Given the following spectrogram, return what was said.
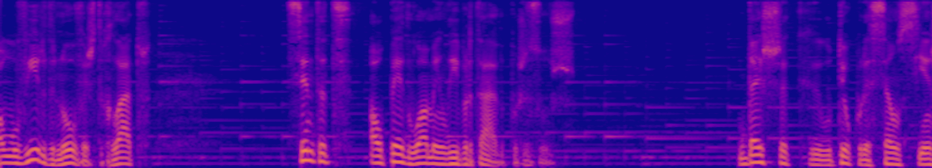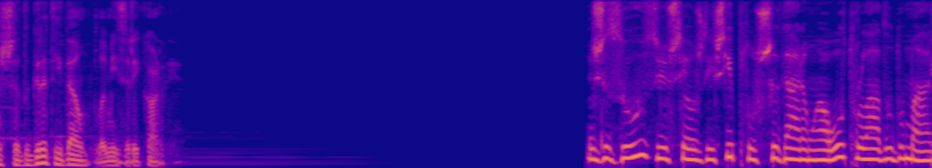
Ao ouvir de novo este relato, senta-te ao pé do homem libertado por Jesus. Deixa que o teu coração se encha de gratidão pela misericórdia. Jesus e os seus discípulos chegaram ao outro lado do mar,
